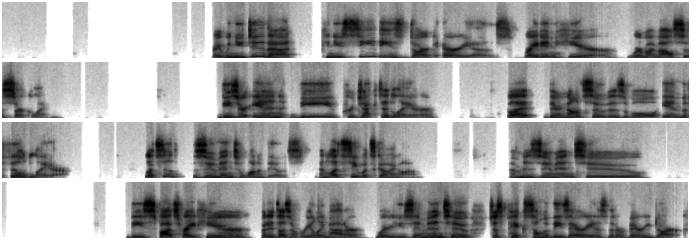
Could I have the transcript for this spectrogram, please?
Right, when you do that, can you see these dark areas right in here where my mouse is circling? These are in the projected layer, but they're not so visible in the filled layer. Let's zoom into one of those and let's see what's going on. I'm going to zoom into these spots right here, but it doesn't really matter where you zoom into. Just pick some of these areas that are very dark.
